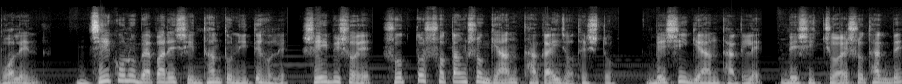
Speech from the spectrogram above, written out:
বলেন, যে কোনো ব্যাপারে সিদ্ধান্ত নিতে হলে সেই বিষয়ে সত্তর শতাংশ জ্ঞান থাকাই যথেষ্ট। বেশি জ্ঞান থাকলে বেশি চয়েসও থাকবে,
